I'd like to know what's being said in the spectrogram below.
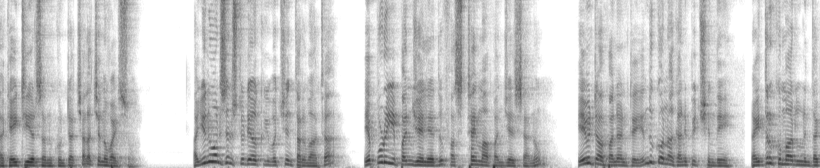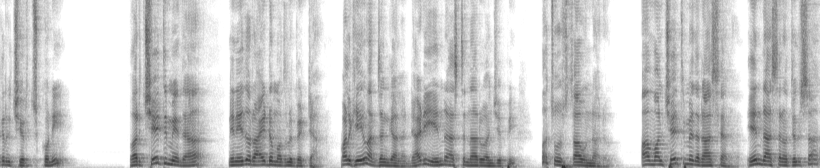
నాకు ఎయిట్ ఇయర్స్ అనుకుంటా చాలా చిన్న వయసు ఆ యూనివర్సల్ స్టూడియోకి వచ్చిన తర్వాత ఎప్పుడు ఈ పని చేయలేదు. ఫస్ట్ టైం ఆ పని చేశాను. ఏమిటి ఆ పని అంటే ఎందుకో నాకు అనిపించింది? నా ఇద్దరు కుమారులని దగ్గరకు చేర్చుకొని వారి చేతి మీద నేను ఏదో రాయడం మొదలుపెట్టా. వాళ్ళకి ఏం అర్థం కాల? డాడీ ఏం రాస్తున్నారు అని చెప్పి వాళ్ళు చూస్తూ ఉన్నారు. ఆ వాళ్ళ చేతి మీద రాశాను. ఏం రాశానో తెలుసా?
